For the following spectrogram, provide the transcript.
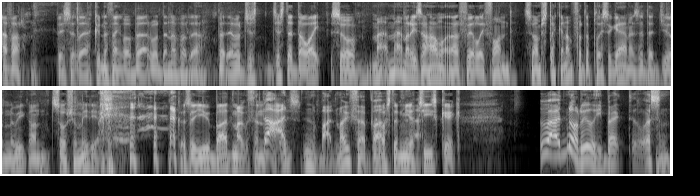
ever. Basically, I couldn't think of a better word than ever there. But they were just just a delight. So my memories of Hamilton are fairly fond. So I'm sticking up for the place again, as I did during the week on social media, because of you bad mouthing. Nah, not bad mouth it, but costed me uh, a cheesecake. Well, not really, but listen,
